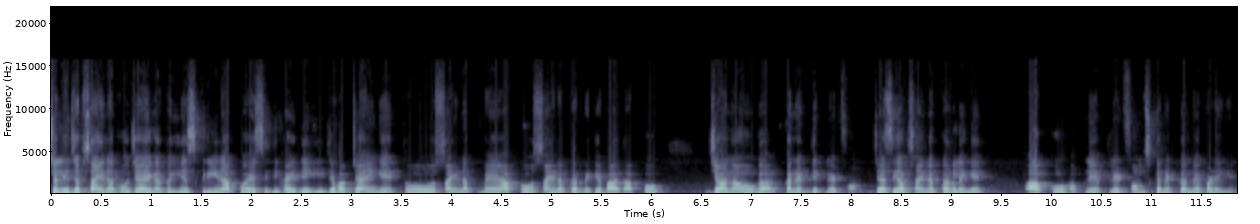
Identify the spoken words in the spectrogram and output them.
चलिए जब साइन अप हो जाएगा तो ये स्क्रीन आपको ऐसी दिखाई देगी, जब आप जाएँगे तो साइन अप में आपको साइन अप करने के बाद आपको जाना होगा कनेक्ट द प्लेटफॉर्म जैसे आप साइन अप कर लेंगे, आपको अपने प्लेटफॉर्म्स कनेक्ट करने पड़ेंगे।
